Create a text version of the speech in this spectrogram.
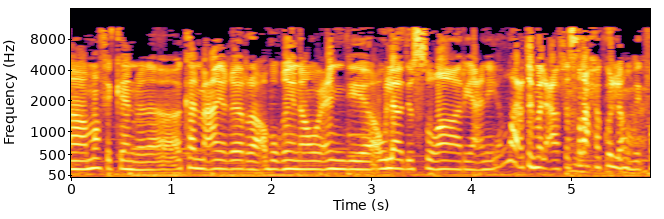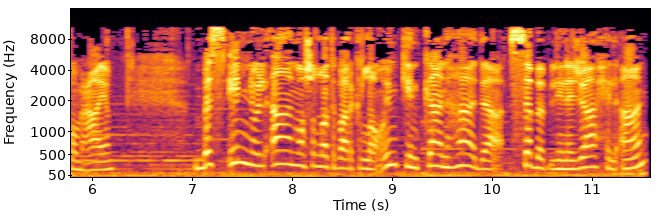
آه ما في كان آه، كان معي غير أبو غنى وعندي أولادي الصغار يعني. الله يعطيهم العافية الصراحه كلهم يقفوا معايا. بس إنه الآن ما شاء الله تبارك الله ويمكن كان هذا سبب لنجاحي الآن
